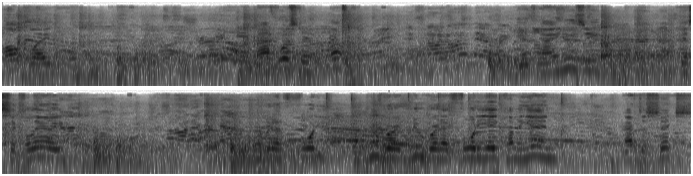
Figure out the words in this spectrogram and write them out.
All play. Matt Worcester. Oh. Up. Iannuzzi gets the Caleri. Newbert at 40. Newbert, Newbert at 48 coming in after six.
